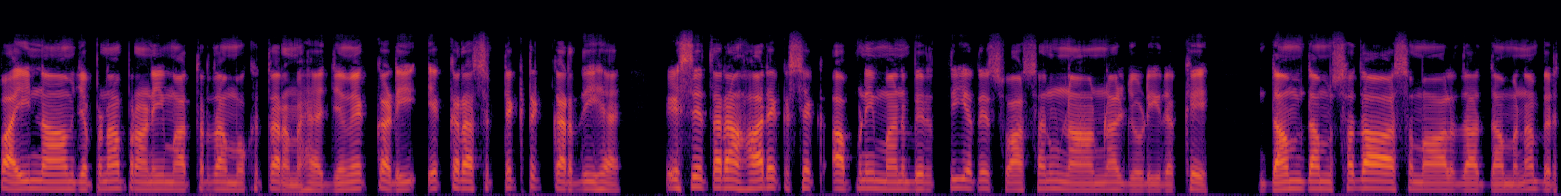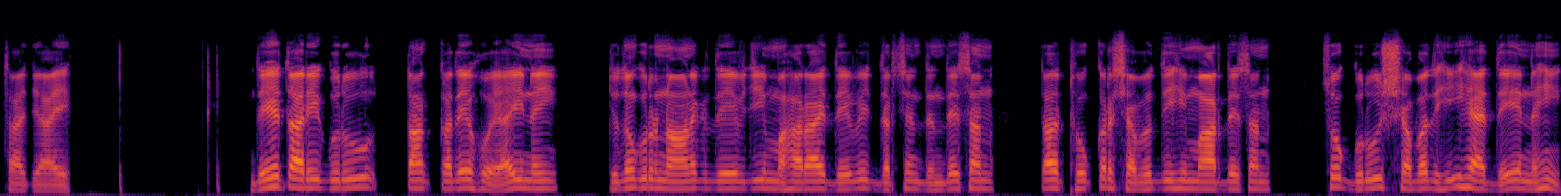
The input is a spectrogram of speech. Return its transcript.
ਭਾਈ ਨਾਮ ਜਪਣਾ ਪ੍ਰਾਣੀ ਮਾਤਰ ਦਾ ਮੁੱਖ ਧਰਮ ਹੈ। ਜਿਵੇਂ ਘੜੀ ਇੱਕ ਰਸ ਟਿਕ ਟਿਕ ਕਰਦੀ ਹੈ, ਇਸੇ ਤਰ੍ਹਾਂ ਹਰ ਇੱਕ ਸਿੱਖ ਆਪਣੀ ਮਨ ਬਿਰਤੀ ਅਤੇ ਸਵਾਸਾਂ ਨੂੰ ਨਾਮ ਨਾਲ ਜੋੜੀ ਰੱਖੇ। ਦਮ ਦਮ ਸਦਾ ਸਮਾਲ ਦਾ ਦਮ ਨਾ ਬਿਰਥਾ ਜਾਏ। ਦੇਹਧਾਰੀ ਗੁਰੂ ਤਾਂ ਕਦੇ ਹੋਇਆ ਹੀ ਨਹੀਂ। ਜਦੋਂ ਗੁਰੂ ਨਾਨਕ ਦੇਵ ਜੀ ਮਹਾਰਾਜ ਦੇ ਵਿੱਚ ਦਰਸ਼ਨ ਦਿੰਦੇ ਸਨ, ਤਾਂ ਠੋਕਰ ਸ਼ਬਦ ਦੀ ਹੀ ਮਾਰਦੇ ਸਨ, ਸੋ ਗੁਰੂ ਸ਼ਬਦ ਹੀ ਹੈ ਦੇ ਨਹੀਂ।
